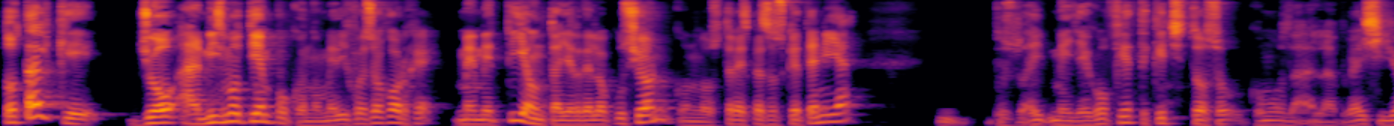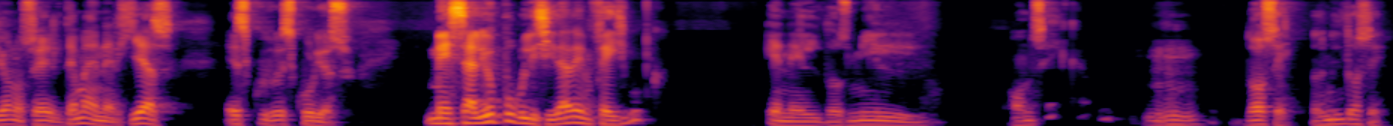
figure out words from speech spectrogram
Total que yo al mismo tiempo, cuando me dijo eso Jorge, me metí a un taller de locución con los tres pesos que tenía. Pues ahí me llegó, fíjate qué chistoso, cómo es la, la, ahí sí yo no sé, el tema de energías es, es curioso. Me salió publicidad en Facebook en el 2011, Ujú. 12, 2012.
